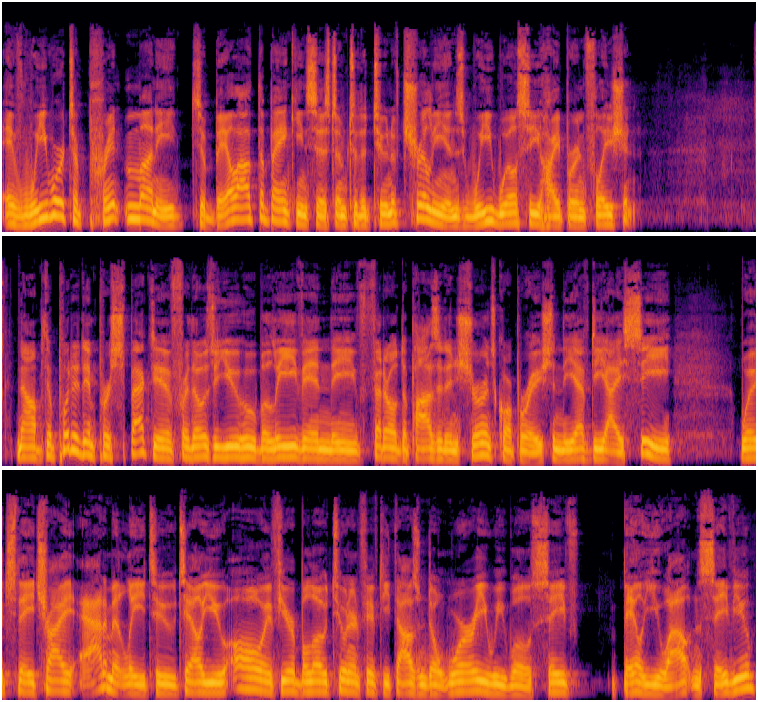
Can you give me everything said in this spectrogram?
If we were to print money to bail out the banking system to the tune of trillions, we will see hyperinflation. Now, to put it in perspective, for those of you who believe in the Federal Deposit Insurance Corporation, the FDIC, which they try adamantly to tell you, oh, if you're below 250,000, don't worry, we will save, bail you out and save you.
